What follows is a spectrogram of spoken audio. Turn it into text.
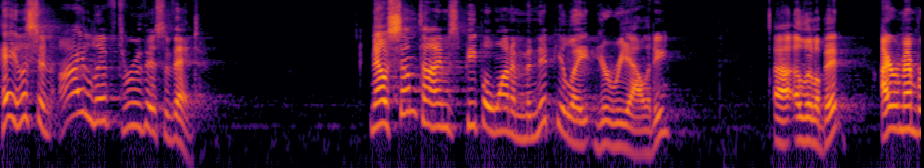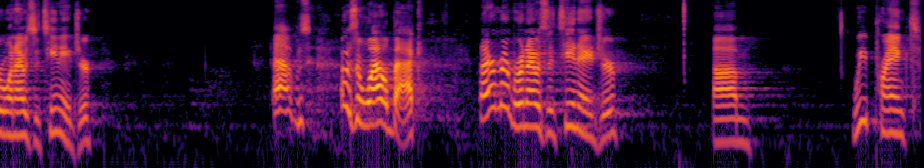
hey, listen, I lived through this event. Now, sometimes people want to manipulate your reality uh, a little bit. I remember when I was a teenager, that was, that was a while back. I remember when I was a teenager, um, we pranked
